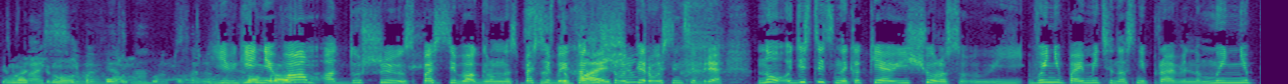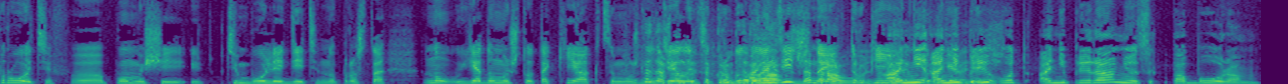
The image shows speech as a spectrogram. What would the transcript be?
Иначе, ну, спасибо, ну, верно, помощь, Евгений, вам от души спасибо огромное. Спасибо и хорошего 1 сентября. Ну, действительно, как я еще раз, вы не поймите нас неправильно. Мы не против э, помощи, тем более детям. Но просто, ну, я думаю, что такие акции можно Это делать и круглогодично, и в другие. Они, они, при, вот, они приравниваются к поборам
